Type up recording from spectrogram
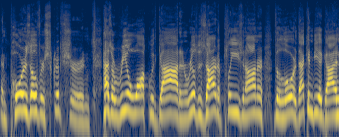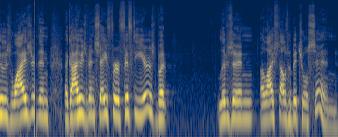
and pores over scripture and has a real walk with God and a real desire to please and honor the Lord. That can be a guy who's wiser than a guy who's been saved for 50 years but lives in a lifestyle of habitual sin.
